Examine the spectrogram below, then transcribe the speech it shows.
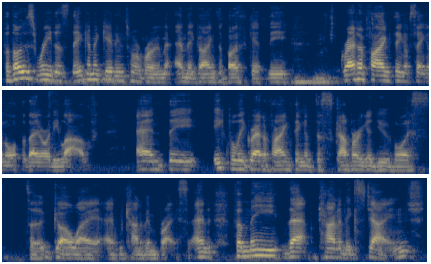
For those readers, they're going to get into a room and they're going to both get the gratifying thing of seeing an author they already love and the equally gratifying thing of discovering a new voice to go away and kind of embrace. And for me, that kind of exchange,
